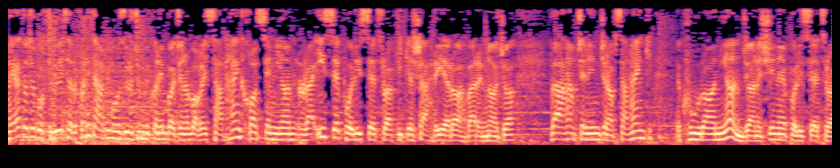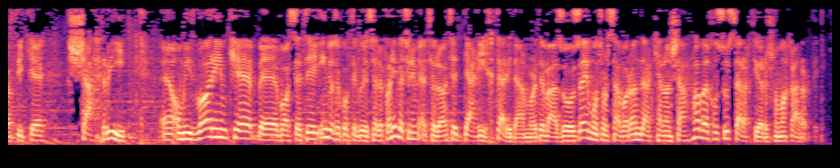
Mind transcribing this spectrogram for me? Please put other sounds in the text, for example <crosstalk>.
نهایت تو گفتگوی تلفنی تقدیم حضورتون می‌کنیم با جناب آقای سرهنگ قاسمیان رئیس پلیس ترافیک شهری راهبر ناجا و همچنین جناب سرهنگ کورانیان جانشین پلیس ترافیک شهری. امیدواریم که به واسطه این دو تا گفتگوی تلفنی بتونیم اطلاعات دقیق تری در مورد وضع اوضاع موتورسواران در کلان شهرها به خصوص در اختیار شما قرار بدیم.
